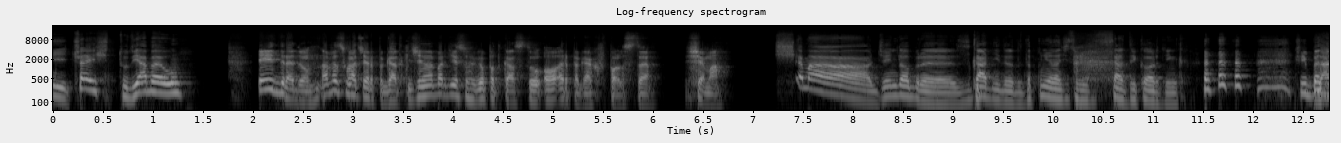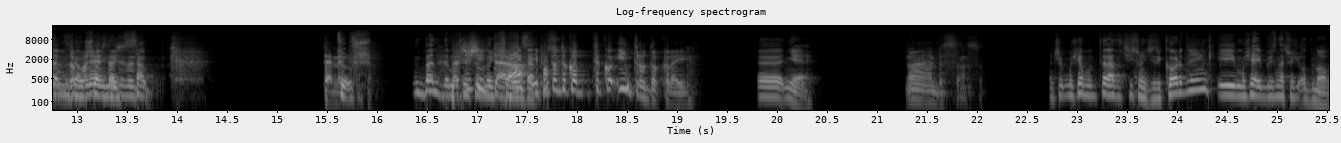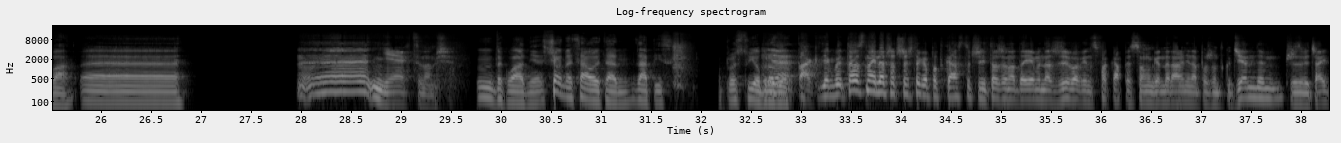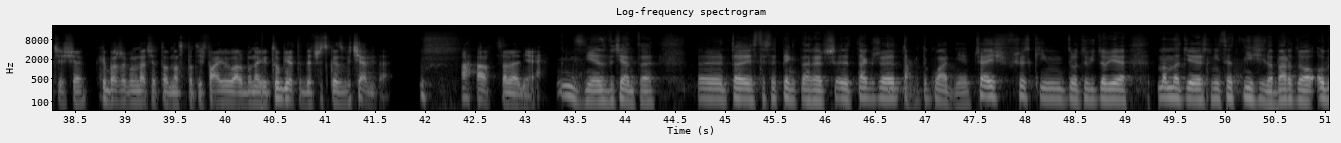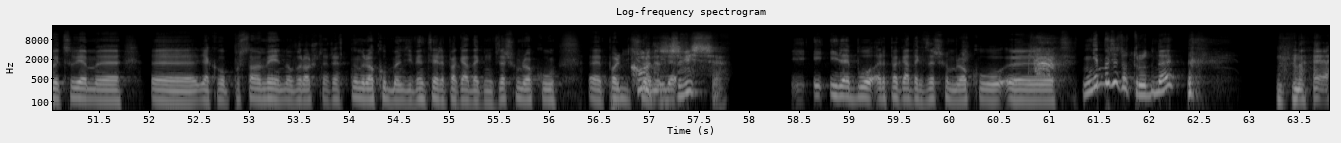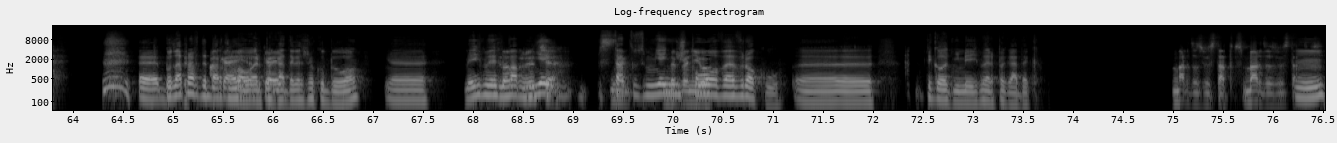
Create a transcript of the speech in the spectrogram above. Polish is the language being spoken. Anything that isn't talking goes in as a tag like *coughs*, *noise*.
I cześć, tu Diabeł. I Dredu. A wysłuchacie RPGatki, czyli najbardziej suchego podcastu o RPGach w Polsce. Siema. Siema! Dzień dobry. Zgadnij, Dredu. Zapomniałem nacisnąć start recording. *laughs* czyli będę Na- musiał ściągnąć... nacisnąć- Cał... Demet. Cóż, będę musiał ściągnąć teraz cały i potem tylko, tylko intro doklej. E, nie. No, bez sensu. Znaczy musiałbym teraz nacisnąć recording i musiałbyś zacząć od nowa. Eee, Eee, nie chce nam się. Mm, dokładnie. Ściągnę cały ten zapis. Po prostu i obrobię. Nie, tak, jakby to jest najlepsza część tego podcastu, czyli to, że nadajemy na żywo, więc fakapy są generalnie na porządku dziennym. Przyzwyczajcie się. Chyba, że oglądacie to na Spotify'u albo na YouTubie, wtedy wszystko jest wycięte. *laughs* Aha, wcale nie. Nic nie jest wycięte. E, To jest też piękna rzecz. E, Także tak, dokładnie. Cześć wszystkim, drodzy widzowie. Mam nadzieję, że nie tęsknicie za bardzo. Obiecujemy e, jako postanowienie noworoczne, że w tym roku będzie więcej RPGadek niż w zeszłym roku. Policzyłem, Kurde, ile, rzeczywiście. I- ile było RPGadek w zeszłym roku. E, Nie będzie to trudne, Nie. e, *laughs* bo naprawdę bardzo Okej, mało okej. RPGadek w zeszłym roku było. E, Mieliśmy No, chyba mniej, status mniej niż połowę w roku. Tygodni mieliśmy RPGadek. Bardzo zły status, bardzo zły status. Mm.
